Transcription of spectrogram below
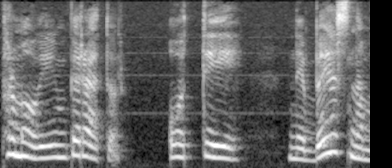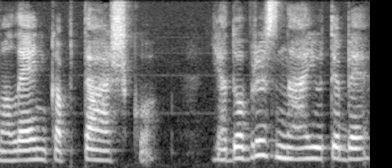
промовив імператор. О ти, небесна маленька пташко, я добре знаю тебе.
